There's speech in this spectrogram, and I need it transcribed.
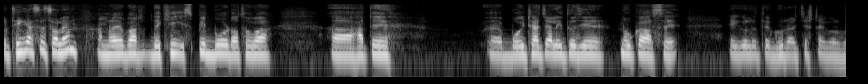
তো ঠিক আছে, চলেন। আমরা এবার দেখি স্পিড বোর্ড অথবা হাতে বৈঠা চালিত যে নৌকা আছে, এগুলোতে ঘোরার চেষ্টা করব।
